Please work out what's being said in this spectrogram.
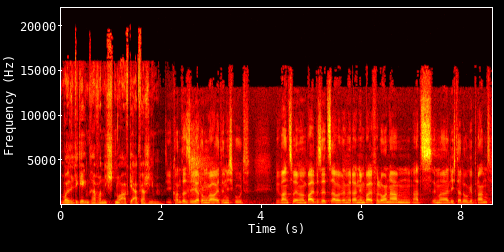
wollte die Gegentreffer nicht nur auf die Abwehr schieben. Die Kontersicherung war heute nicht gut wir waren zwar immer im Ballbesitz, aber wenn wir dann den Ball verloren haben, hat es immer lichterloh gebrannt,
